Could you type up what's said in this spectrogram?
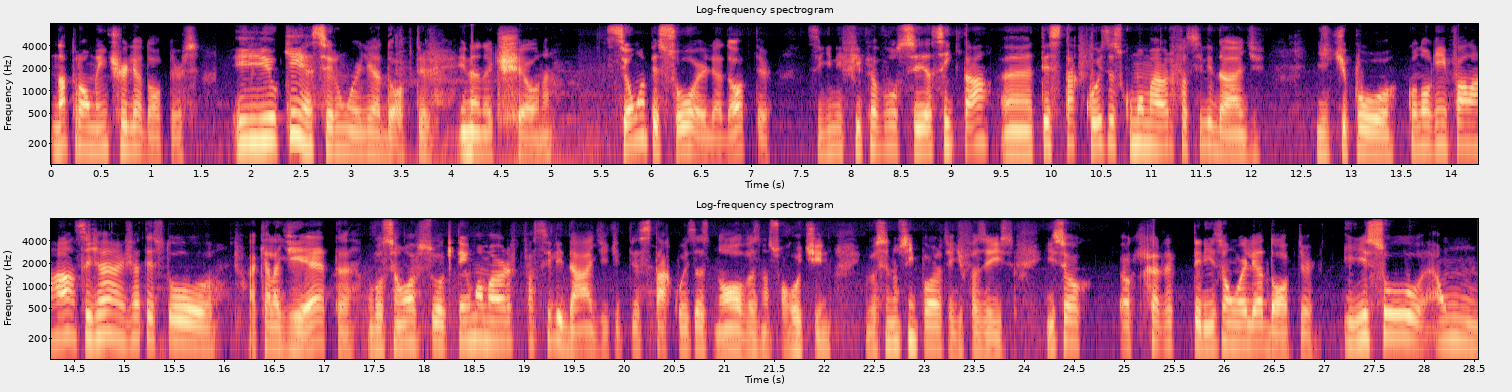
naturalmente early adopters. E o que é ser um early adopter, in a nutshell, né? Ser uma pessoa early adopter significa você aceitar uh, testar coisas com uma maior facilidade. De tipo, quando alguém fala, ah, você já, já testou aquela dieta, você é uma pessoa que tem uma maior facilidade de testar coisas novas na sua rotina. E você não se importa de fazer isso. Isso é o, é o que caracteriza um early adopter. E isso é um,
